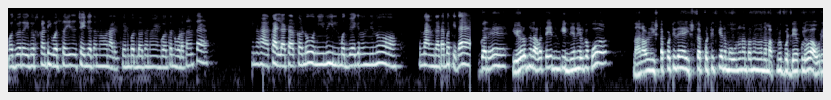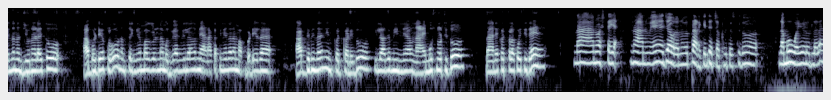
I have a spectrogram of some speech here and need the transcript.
ಮದುವೆ ಐದು ವರ್ಷ ಕಟ್ಟಿ ಇವತ್ತೈದು ಚೇಂಜ್ ಅದನೋ ನಾಳೆ ಬದಲಾದನೋ ಹೆಂಗೋ ಅಂತ ನೋಡೋದ ಅಂತ. ನೀನು ಹಾ ಕಳ್ಳಾಟ ಹಾಕೊಂಡು ನೀನು ಇಲ್ಲಿ ಮದುವೆ ಆಗಿರೋ ನೀನು ನನ್ನ ಗಂಡ ಬತ್ತಿದೆ ಗಲೇ ಹೇಳೋದಲ್ಲ ಅವತ್ತೇ ನಿಮ್ಗೆ ಇನ್ನೇನು ಹೇಳ್ಬೇಕು? ನಾನು ಅವಳು ಇಷ್ಟಪಟ್ಟಿದ್ದೆ ಇಷ್ಟಪಟ್ಟಿದ್ದಕ್ಕೆ ನಮ್ಮ ಅವನು ನಮ್ಮ ನಮ್ಮ ಅಪ್ಪನ ಬಡ್ಡಿ ಹಾಕಲು ಅವರಿಂದ ನನ್ನ ಜೀವನ ಆಯಿತು. ಆ ಬಡ್ಡಿ ಹಾಕಲು ನನ್ನ ತಂಗಿ ಮಗಳನ್ನ ಮದುವೆ ಆಗಲಿಲ್ಲ ಅಂದ್ರೆ ನಾನು ಹಾಕತ್ತೀನಿ ಅಂದ್ರೆ ನಮ್ಮ ಬಡ್ಡಿ ಅದ. ಆದ್ದರಿಂದ ನೀನು ಕಟ್ಕೊಂಡಿದ್ದು. ಇಲ್ಲಾಂದ್ರೆ ನಿನ್ನೆ ನಾಯಿ ಮುಸ್ ನೋಡ್ತಿದ್ದು? ನಾನೇ ಕಟ್ಕೊಳಕ್ಕೆ ಹೋಯ್ತಿದ್ದೆ. ನಾನು ಅಷ್ಟೇ ನಾನು ಜವರನ್ನು ಪ್ರಾಣಕ್ಕೆ ಚಕ್ರಿ ಪ್ರೀತಿಸ್ತಿದ್ದು ನಮ್ಮ ಅವ್ವ ಹೇಳಿದ್ಲಲ್ಲ,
